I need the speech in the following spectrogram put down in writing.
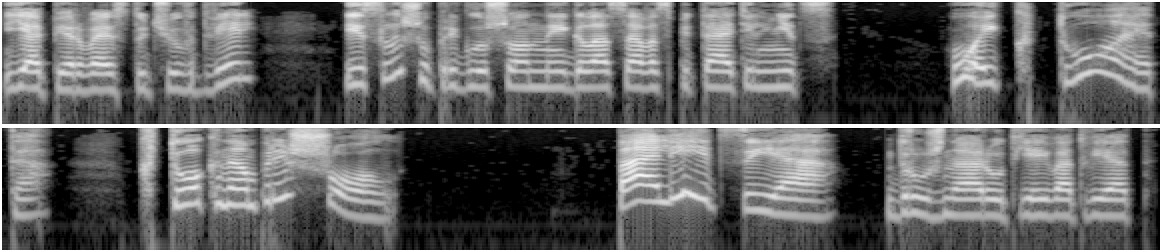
Я первая стучу в дверь и слышу приглушенные голоса воспитательниц. «Ой, кто это? Кто к нам пришел?» «Полиция!» — дружно орут ей в ответ.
